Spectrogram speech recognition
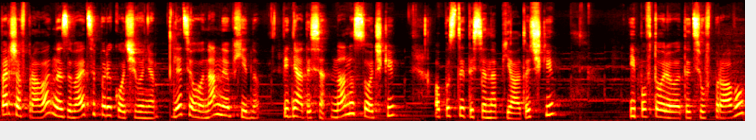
Перша вправа називається перекочування. Для цього нам необхідно піднятися на носочки, опуститися на п'яточки і повторювати цю вправу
